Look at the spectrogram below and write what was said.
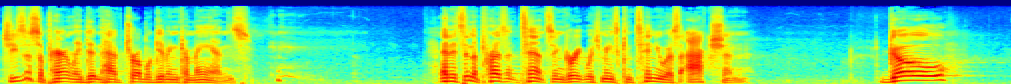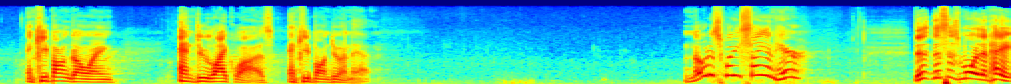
Jesus apparently didn't have trouble giving commands. And it's in the present tense in Greek, which means continuous action. Go and keep on going and do likewise and keep on doing that. Notice what he's saying here. This, this is more than, hey,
